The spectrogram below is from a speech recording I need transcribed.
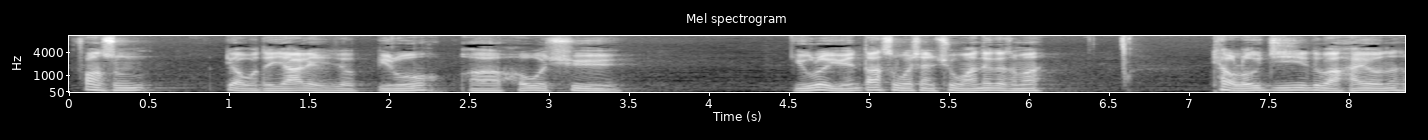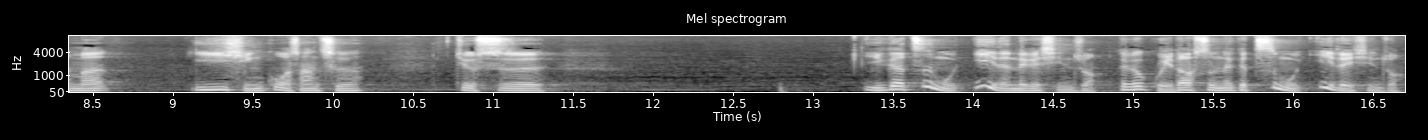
放松掉我的压力？就比如呃，和我去游乐园。当时我想去玩那个什么。跳楼机对吧？还有那什么一型过山车，就是一个字母 E 的那个形状，那个轨道是那个字母 E 的形状，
